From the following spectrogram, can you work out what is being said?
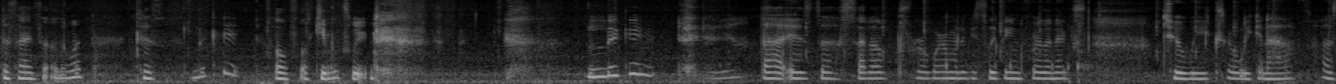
besides the other one because look at it. Oh fuck he looks weird. look at it that is the setup for where I'm going to be sleeping for the next two weeks or week and a half. As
